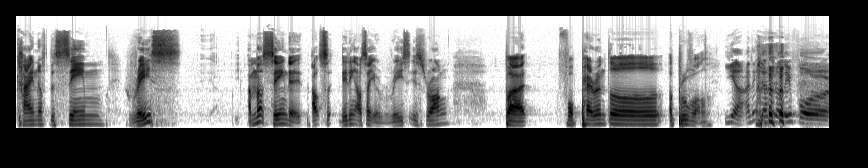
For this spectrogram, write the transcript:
kind of the same race. I'm not saying that outside, dating outside your race is wrong, but for parental approval, Yeah, I think definitely for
